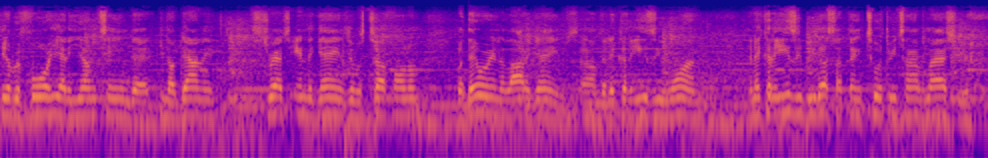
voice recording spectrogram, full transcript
you know, before he had a young team that you know down the stretch in the games, it was tough on them, but they were in a lot of games um, that they could have easily won, and they could have easily beat us. I think two or three times last year.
